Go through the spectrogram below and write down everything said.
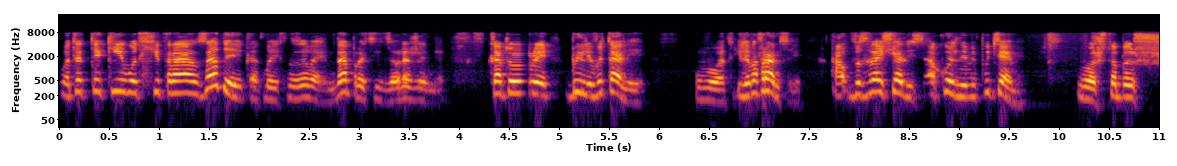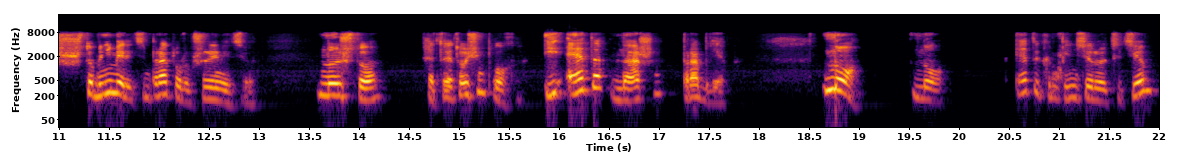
вот это такие вот хитрозадые, как мы их называем, да, простите за выражение, которые были в Италии вот, или во Франции, а возвращались окольными путями, вот, чтобы, чтобы не мерить температуру в Шереметьево. Ну и что? Это, это очень плохо. И это наша проблема. Но, но это компенсируется тем,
